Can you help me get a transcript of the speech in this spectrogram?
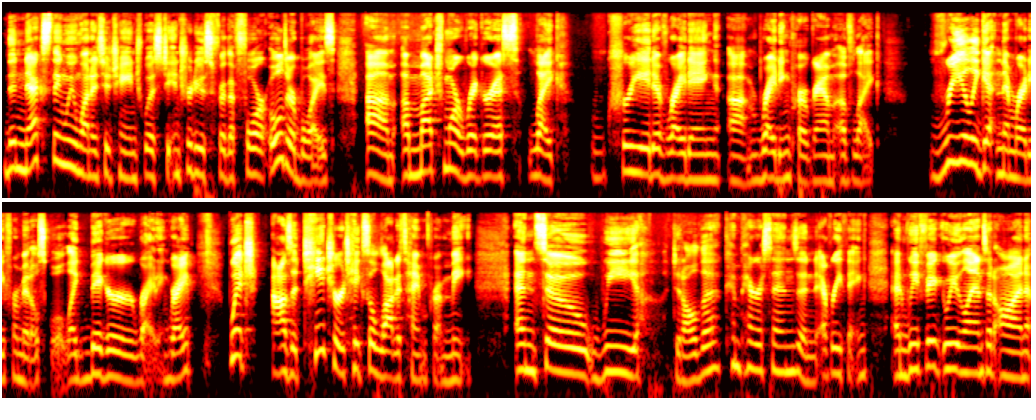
The next thing we wanted to change was to introduce for the four older boys um, a much more rigorous, like creative writing um, writing program of like really getting them ready for middle school, like bigger writing, right? Which as a teacher takes a lot of time from me. And so we did all the comparisons and everything and we fig- we landed on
